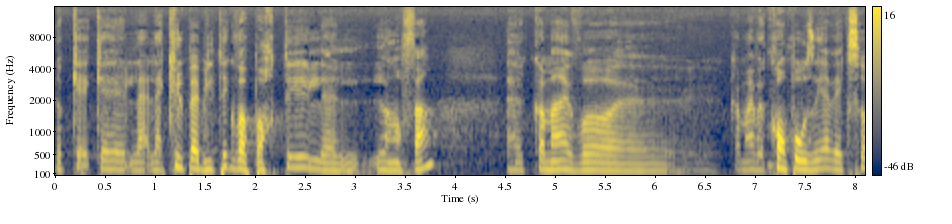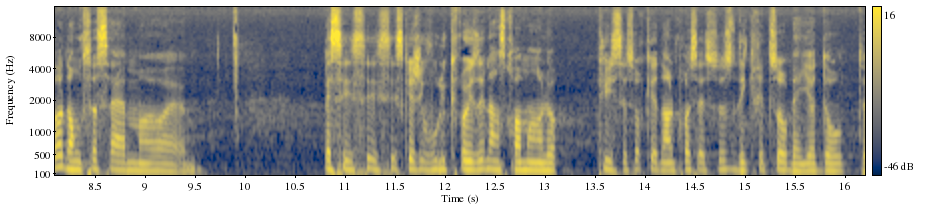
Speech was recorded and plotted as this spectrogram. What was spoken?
la, culpabilité que va porter l'enfant, euh, comment, elle va, euh, comment elle va composer avec ça. Donc ça, ça m'a... Euh, ben, c'est ce que j'ai voulu creuser dans ce roman-là. Puis c'est sûr que dans le processus d'écriture, ben, il y a d'autres...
